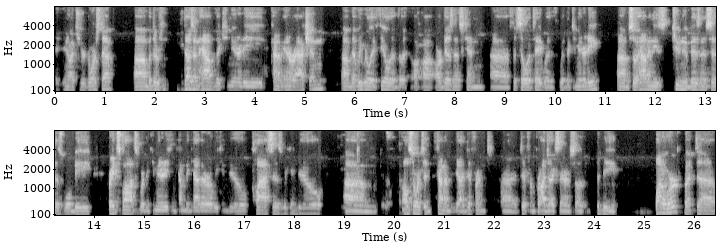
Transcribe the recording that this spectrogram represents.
you know at your doorstep, um, but there's doesn't have the community kind of interaction um, that we really feel that the, our, our business can uh, facilitate with with the community. Um, so having these two new businesses will be great spots where the community can come together. We can do classes. We can do um, all sorts of kind of yeah different uh, different projects there. So could be a lot of work, but uh,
